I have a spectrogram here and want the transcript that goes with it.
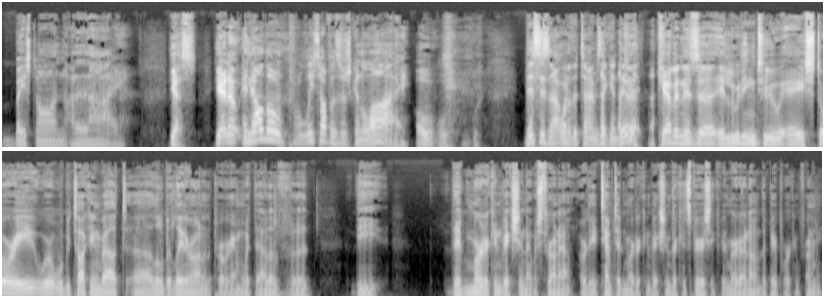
based on a lie. yes, yeah. No, And yeah. although police officers can lie, oh, this is not one of the times they can do it. Kevin is uh, alluding to a story where we'll be talking about uh, a little bit later on in the program with out of uh, the the murder conviction that was thrown out, or the attempted murder conviction, the conspiracy to murder. I don't have the paperwork in front of me,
